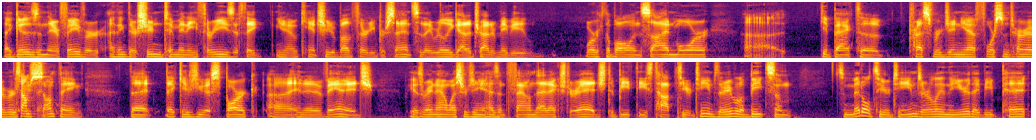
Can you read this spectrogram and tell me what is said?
that goes in their favor. I think they're shooting too many threes if they, you know, can't shoot above 30%. So they really got to try to maybe work the ball inside more, uh, get back to press Virginia, force some turnovers, Something. do something that, that gives you a spark uh, and an advantage. Because right now West Virginia hasn't found that extra edge to beat these top tier teams. They're able to beat some some middle tier teams early in the year. They beat Pitt,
